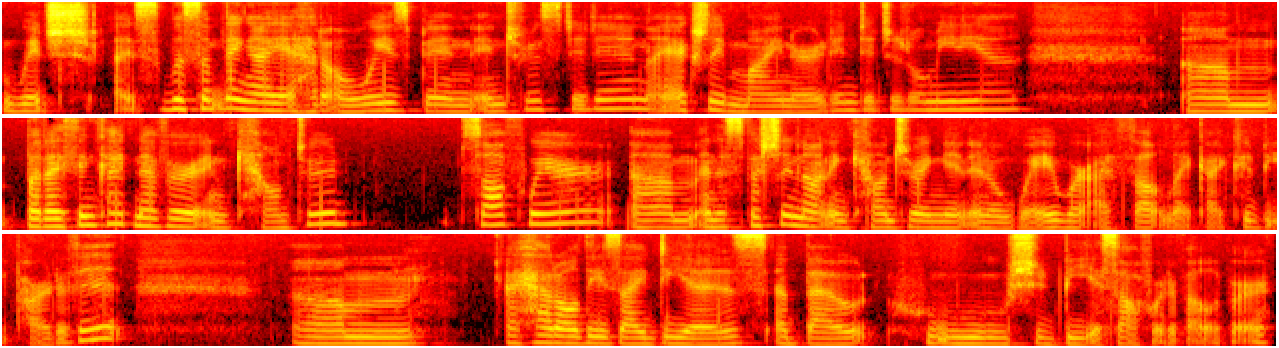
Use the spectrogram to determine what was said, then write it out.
which was something I had always been interested in. I actually minored in digital media, um, but I think I'd never encountered software, um, and especially not encountering it in a way where I felt like I could be part of it. Um, I had all these ideas about who should be a software developer.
